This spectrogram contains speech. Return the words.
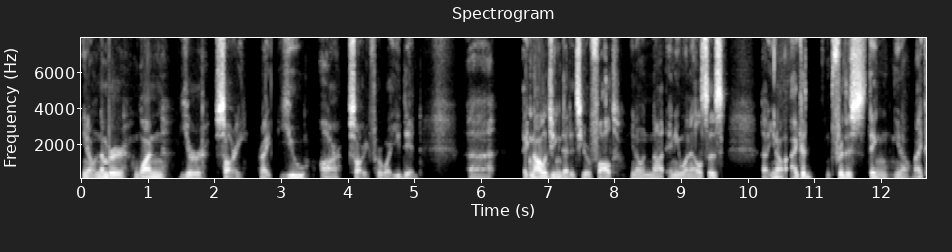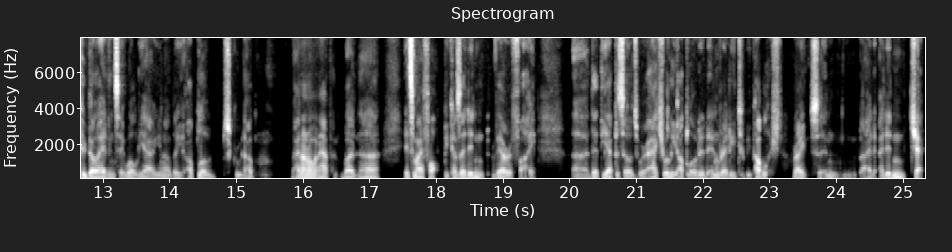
You know, number one, you're sorry, right? You are sorry for what you did. Uh, acknowledging that it's your fault, you know, and not anyone else's. Uh, you know, I could for this thing, you know, I could go ahead and say, well, yeah, you know, the upload screwed up. I don't know what happened, but uh, it's my fault because I didn't verify uh, that the episodes were actually uploaded and ready to be published, right? So, and I, I didn't check.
